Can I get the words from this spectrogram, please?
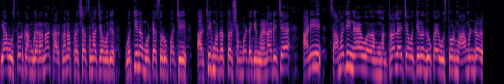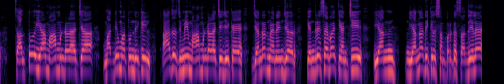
या ऊसतोड कामगारांना कारखाना प्रशासनाच्या वतीनं मोठ्या स्वरूपाची आर्थिक मदत तर शंभर टक्के मिळणारीच आहे. आणि सामाजिक न्याय व- मंत्रालयाच्या वतीनं जो काही ऊसतोड महामंडळ चालतो या महामंडळाच्या माध्यमातून देखील आजच मी महामंडळाचे जे काही जनरल मॅनेजर केंद्रे साहेब आहेत यांची यां यांना देखील संपर्क साधलेला आहे.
